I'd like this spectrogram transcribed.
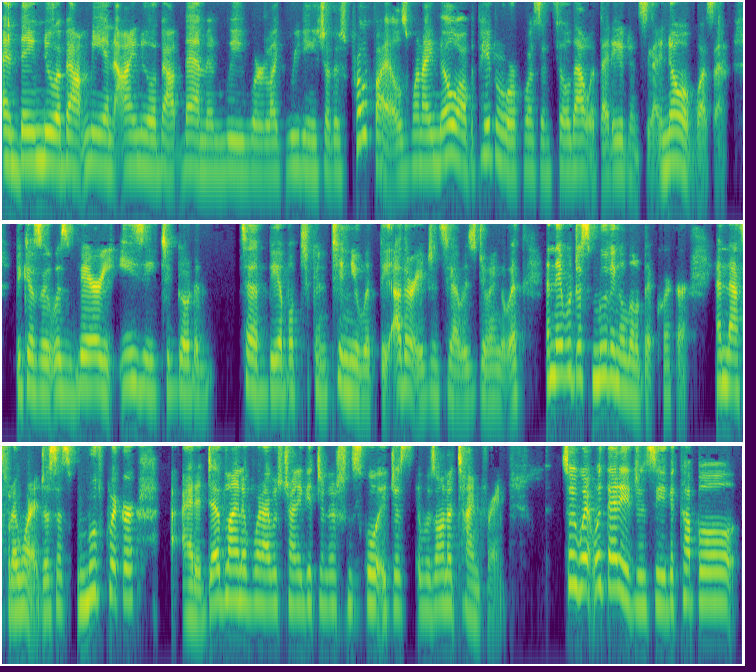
and they knew about me and I knew about them and we were like reading each other's profiles when I know all the paperwork wasn't filled out with that agency. I know it wasn't because it was very easy to go to to be able to continue with the other agency I was doing it with and they were just moving a little bit quicker and that's what I wanted just move quicker. I had a deadline of when I was trying to get to nursing school. It just it was on a time frame. So I went with that agency. The couple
